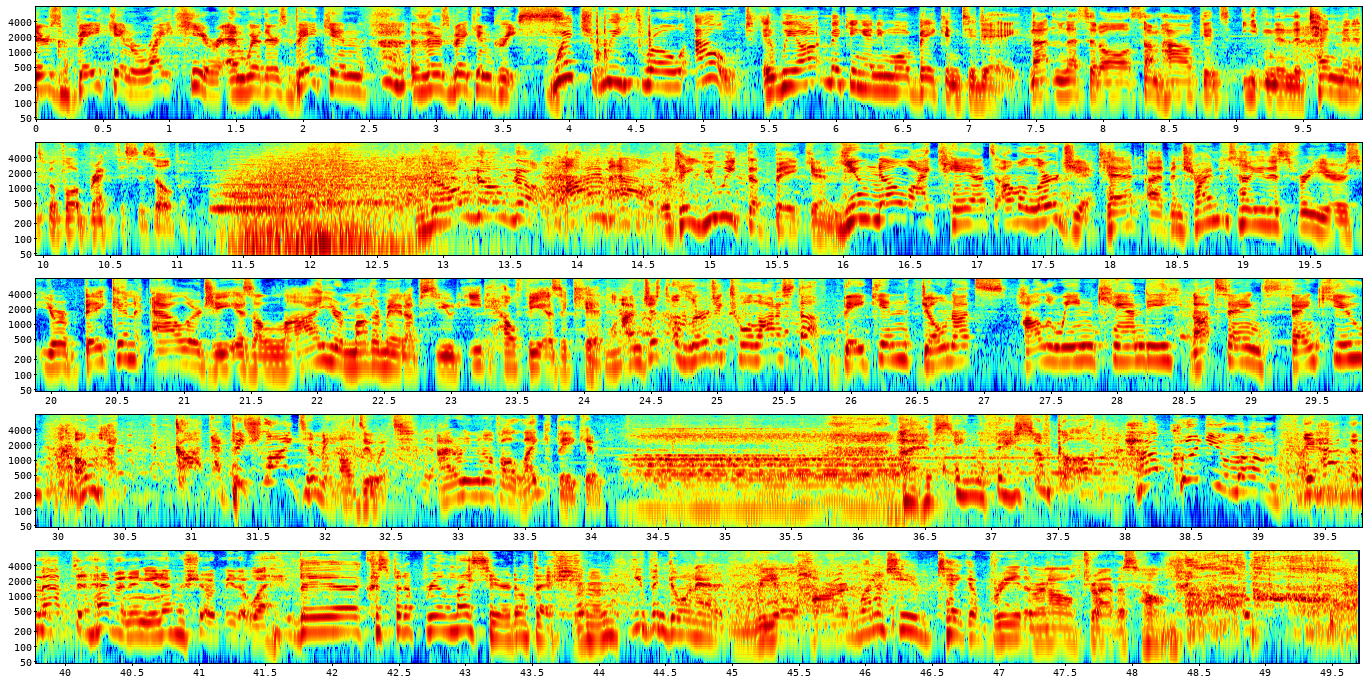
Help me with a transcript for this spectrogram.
There's bacon right here, and where there's bacon, there's bacon grease. Which we throw out. And we aren't making any more bacon today. Not unless it all somehow gets eaten in the 10 minutes before breakfast is over. No, no, no. I'm out, okay? You eat the bacon. You know I can't. I'm allergic. Ted, I've been trying to tell you this for years. Your bacon allergy is a lie your mother made up so you'd eat healthy as a kid. I'm just allergic to a lot of stuff. Bacon, donuts, Halloween candy, not saying thank you. Oh my God, that bitch lied to me. I'll do it. I don't even know if I'll like bacon. I have seen the face of God. How could you, Mom? You had the map to heaven and you never showed me the way. They uh, crisp it up real nice here, don't they? You've been going at it real hard. Why don't you take a breather and I'll drive us home?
